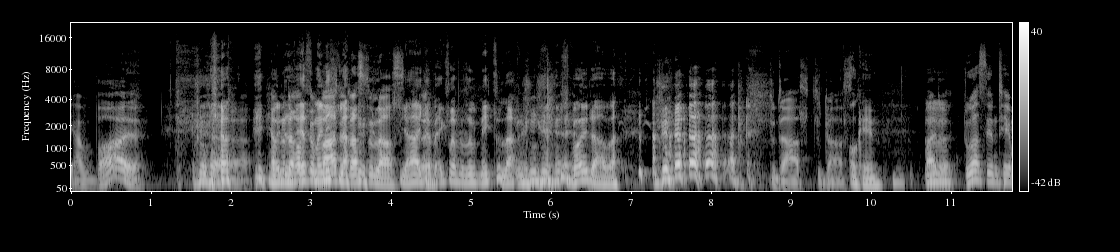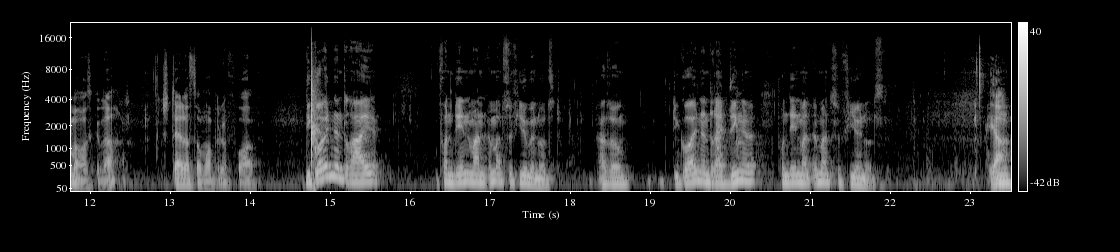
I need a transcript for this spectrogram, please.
Jawohl. Ich Ich habe wollte nur darauf gewartet, dass du lachst. Ja, ich habe extra versucht, nicht zu lachen. Ich wollte aber. Du darfst, du darfst. Okay. Malte, du hast dir ein Thema ausgedacht. Stell das doch mal bitte vor. Die goldenen drei, von denen man immer zu viel benutzt. Also die goldenen drei Dinge, von denen man immer zu viel nutzt. Ja,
